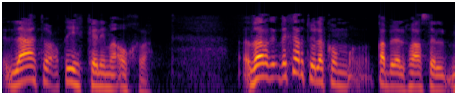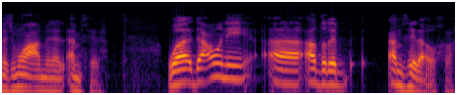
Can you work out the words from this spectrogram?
لا تعطيه كلمة أخرى. ذكرت لكم قبل الفاصل مجموعة من الأمثلة. ودعوني أضرب أمثلة أخرى.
